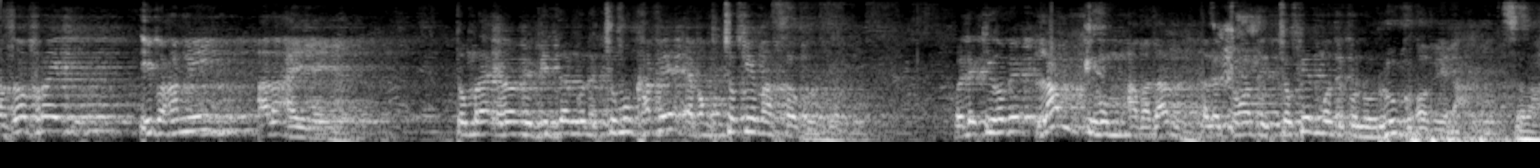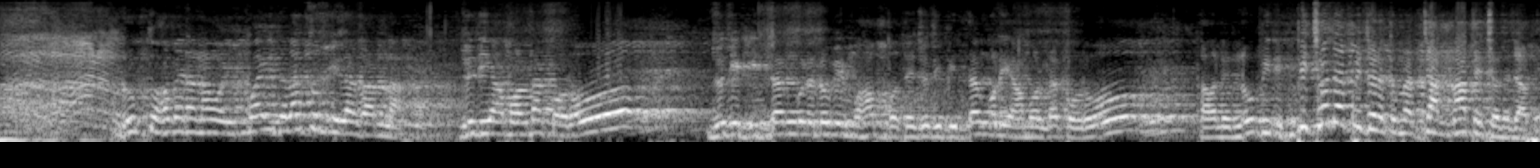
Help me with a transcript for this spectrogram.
অজফরাই ইবাহামি আলা আইনি। তোমরা এভাবে বিদ্যাঙ্গলে চুমু খাবে এবং চোখে মাসও করবে বলে কি হবে? লাম ইহুম আবাদান। তাহলে তোমাদের চোখের মধ্যে কোনো রোগ হবে না। রোগ তো হবে না না ওই কয়েক দেলা তো ইলা জান্না যদি আমলটা করো যদি বিদ্যাঙ্গলে নবীর মহাব্বতে যদি বিদ্যাঙ্গলে আমলটা করো তাহলে নবীর পিছনে পিছনে তোমরা জান্নাতে চলে যাবে।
